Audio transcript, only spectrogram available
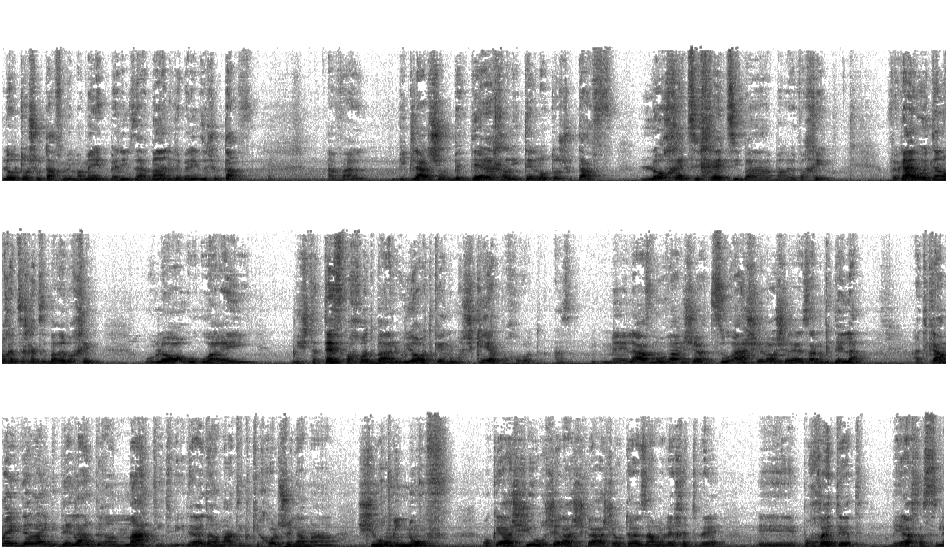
לאותו שותף מממן, בין אם זה הבנק ובין אם זה שותף. אבל בגלל שהוא בדרך כלל ייתן לאותו שותף לא חצי-חצי ברווחים, וגם אם הוא ייתן לו חצי-חצי ברווחים, הוא לא, הוא, הוא הרי משתתף פחות בעלויות, כן, הוא משקיע פחות, אז מאליו מובן שהתשואה שלו, של היזם, גדלה. עד כמה היא גדלה? היא גדלה דרמטית, והיא גדלה דרמטית ככל שגם השיעור מינוף, אוקיי, השיעור של ההשקעה של אותו יזם הולכת ופוחתת ביחס ל...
